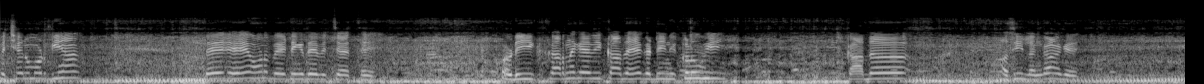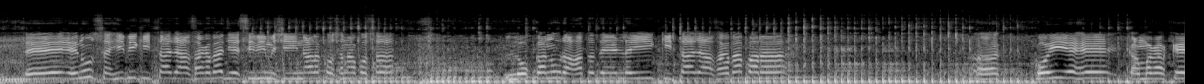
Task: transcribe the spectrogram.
ਪਿੱਛੇ ਨੂੰ ਮੁੜ ਗਈਆਂ। ਤੇ ਇਹ ਹੁਣ ਵੇਟਿੰਗ ਦੇ ਵਿੱਚ ਹੈ ਇੱਥੇ। ਉਡੀਕ ਕਰਨਗੇ ਵੀ ਕਦ ਇਹ ਗੱਡੀ ਨਿਕਲੂਗੀ, ਕਦ ਅਸੀਂ ਲੰਘਾਂਗੇ। ਤੇ ਇਹਨੂੰ ਸਹੀ ਵੀ ਕੀਤਾ ਜਾ ਸਕਦਾ, ਜੀਸੀਬੀ ਮਸ਼ੀਨ ਨਾਲ ਕੁਛ ਨਾ ਕੁਛ ਲੋਕਾਂ ਨੂੰ ਰਾਹਤ ਦੇਣ ਲਈ ਕੀਤਾ ਜਾ ਸਕਦਾ, ਪਰ ਕੋਈ ਇਹ ਕੰਮ ਕਰਕੇ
